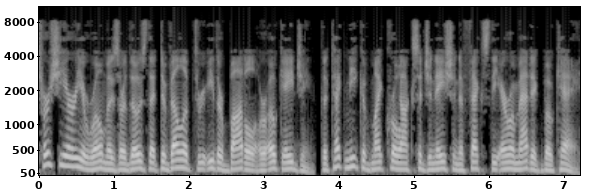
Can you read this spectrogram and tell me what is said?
Tertiary aromas are those that develop through either bottle or oak aging. The technique of microoxygenation affects the aromatic bouquet.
